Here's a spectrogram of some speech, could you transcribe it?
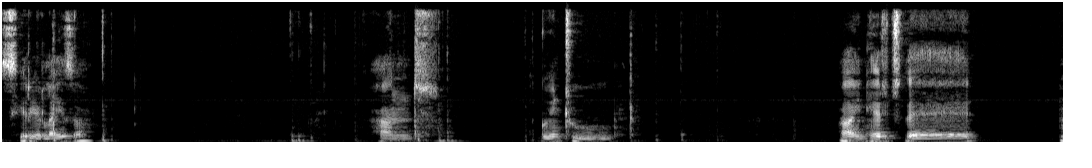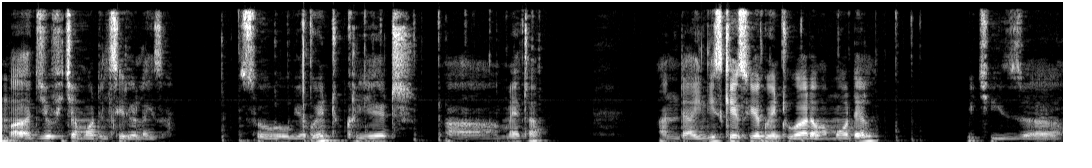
serializer and going to uh, inherit the uh, GeoFeature model serializer. so we are going to create uh, meta and uh, in this case we are going to add our model which is uh,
